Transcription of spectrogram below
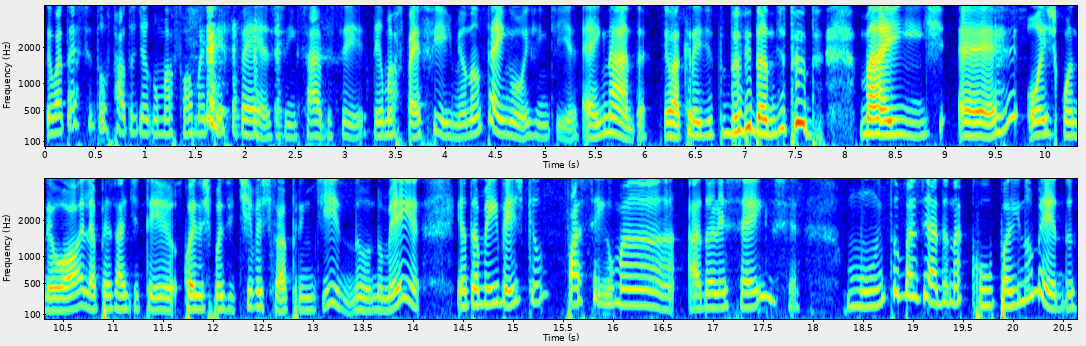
eu até sinto falta de alguma forma é ter fé, assim, sabe? Você ter uma fé firme. Eu não tenho hoje em dia. É em nada. Eu acredito duvidando de tudo. Mas é, hoje, quando eu olho, apesar de ter coisas positivas que eu aprendi no, no meio, eu também vejo que eu passei uma adolescência muito baseada na culpa e no medo.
